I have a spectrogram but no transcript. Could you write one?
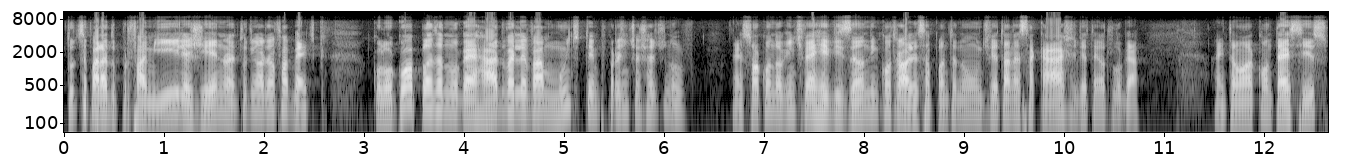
tudo separado por família, gênero, é tudo em ordem alfabética. Colocou a planta no lugar errado, vai levar muito tempo para a gente achar de novo. É só quando alguém estiver revisando encontrar, olha, essa planta não devia estar nessa caixa, devia estar em outro lugar. Então acontece isso.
